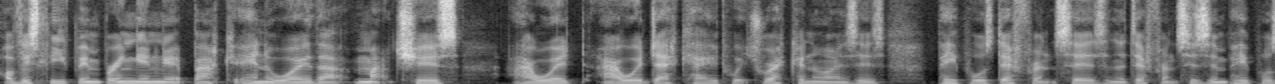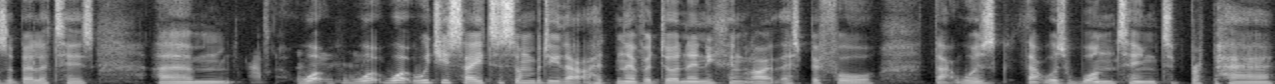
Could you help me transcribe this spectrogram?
obviously, you've been bringing it back in a way that matches our our decade, which recognises people's differences and the differences in people's abilities. Um, what what what would you say to somebody that had never done anything like this before, that was that was wanting to prepare?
